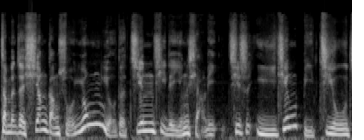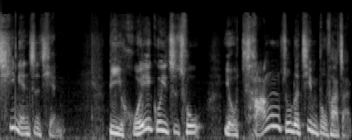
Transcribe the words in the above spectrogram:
咱们在香港所拥有的经济的影响力，其实已经比九七年之前，比回归之初有长足的进步发展，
